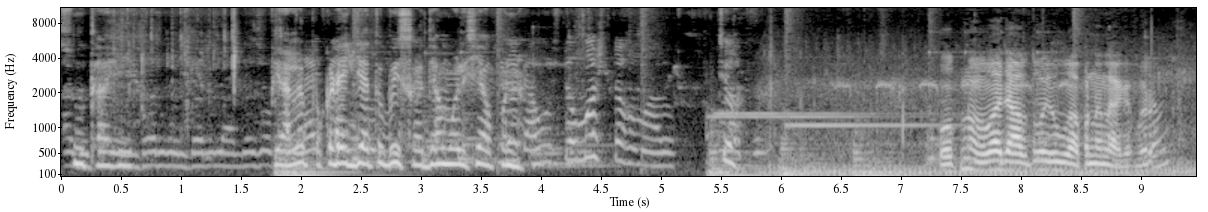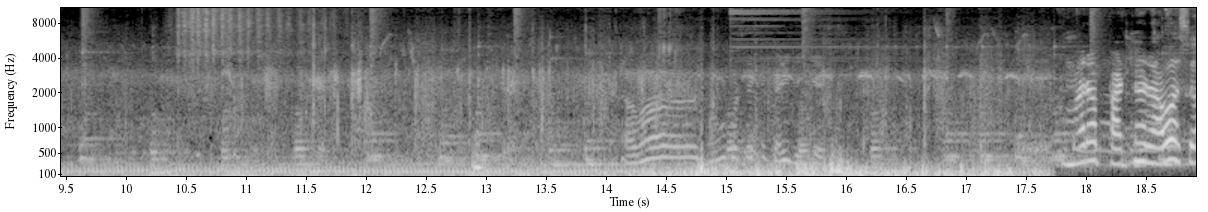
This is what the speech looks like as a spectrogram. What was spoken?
શું થાય છે પકડાઈ ગયા તો બી સજા મળશે આપણને. તો મસ્ત કોકનો અવાજ આવતો હોય એવું આપણને લાગે બરાબર? અમારા પાર્ટનર આવે છે.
